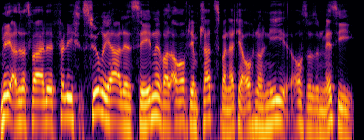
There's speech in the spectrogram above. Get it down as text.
Nee, also das war eine völlig surreale Szene, weil auch auf dem Platz, man hat ja auch noch nie auch so, so ein Messi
